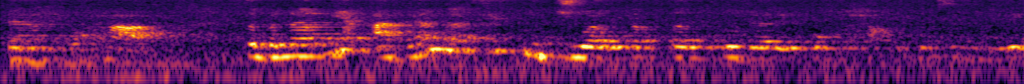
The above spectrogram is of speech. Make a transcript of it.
dari Kohab. Sebenarnya ada nggak sih tujuan tertentu dari Kohab itu sendiri?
